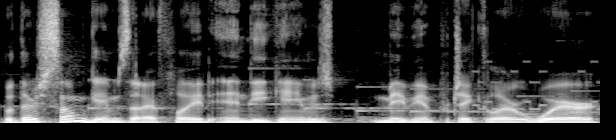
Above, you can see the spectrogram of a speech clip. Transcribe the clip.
But there's some games that I've played, indie games maybe in particular, where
